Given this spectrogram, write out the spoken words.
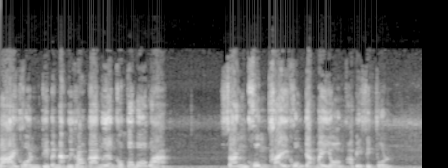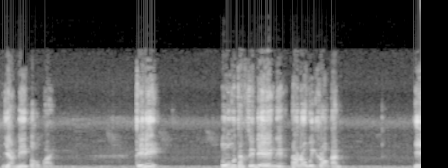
หลายคนที่เป็นนักวิเคราะห์การเมืองเขาก็บอกว่า สังคมไทยคงจะไม่ยอมอภิสิทธิชนอย่างนี้ต่อไป ทีนี้ตัวคุณทักษิณเองเนี่ยถ้าเราวิเคราะห์กัน อี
